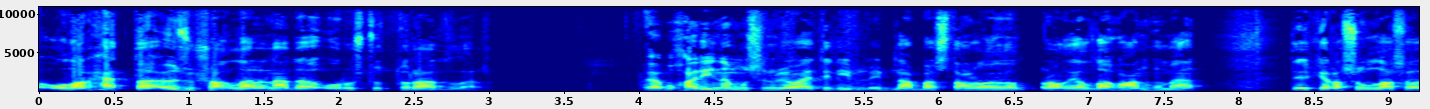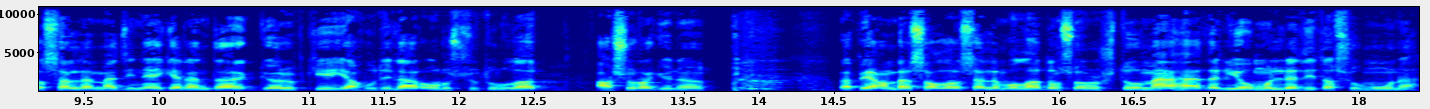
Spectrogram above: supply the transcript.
onlar hətta öz uşaqlarına da oruç tutturardılar. Və Buxari ilə Muslim rivayət edib İbn Abbasdan radiyallahu anhumə deyir ki, Rasulullah s.ə.v Mədinəyə gələndə görüb ki, yahudilər oruç tuturlar aşura günü və Peyğəmbər s.ə.v onlardan soruşdu, Mə hədəl yevmul-ləzi təsumunə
